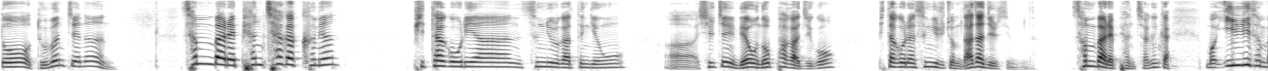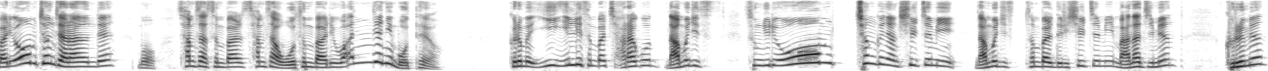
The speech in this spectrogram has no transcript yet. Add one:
또 두 번째는 선발의 편차가 크면 피타고리안 승률 같은 경우 어, 실점이 매우 높아가지고 피타고리안 승률이 좀 낮아질 수 있습니다. 선발의 편차. 그러니까 뭐 1, 2 선발이 엄청 잘하는데 뭐 3, 4 선발, 3, 4, 5 선발이 완전히 못해요. 그러면 이 1, 2 선발 잘하고 나머지 승률이 엄청 그냥 실점이 나머지 선발들이 실점이 많아지면 그러면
